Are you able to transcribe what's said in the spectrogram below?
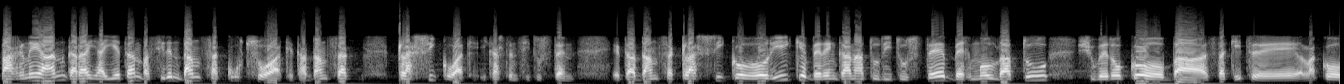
barnean, garai haietan, baziren dantza kurtsoak eta dantza klasikoak ikasten zituzten. Eta dantza klasiko horik beren ganatu dituzte, bermoldatu, suberoko, ba, ez dakit, e, lako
